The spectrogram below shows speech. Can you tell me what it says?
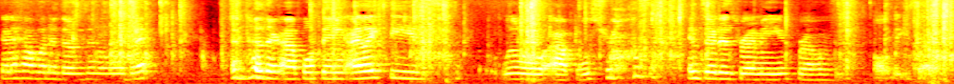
I'm gonna have one of those in a little bit. Another apple thing. I like these little apple straws, and so does Remy from Aldi. So,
